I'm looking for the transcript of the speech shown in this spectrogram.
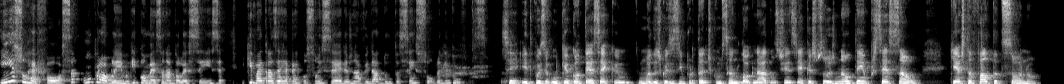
isso reforça um problema que começa na adolescência e que vai trazer repercussões sérias na vida adulta, sem sombra de dúvidas. Sim, e depois o que acontece é que uma das coisas importantes, começando logo na adolescência, é que as pessoas não têm percepção que esta falta de sono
